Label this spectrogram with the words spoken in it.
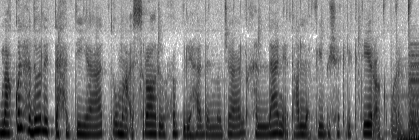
مع كل هدول التحديات ومع إصراري وحبي لهذا المجال خلاني أتعلق فيه بشكل كتير أكبر.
